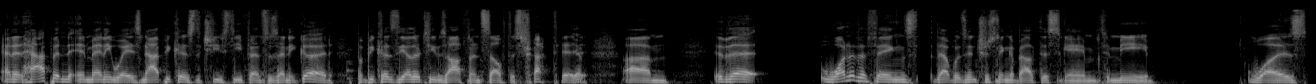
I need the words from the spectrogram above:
and it happened in many ways not because the Chiefs defense was any good, but because the other team's offense self destructed. Um, the one of the things that was interesting about this game to me was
